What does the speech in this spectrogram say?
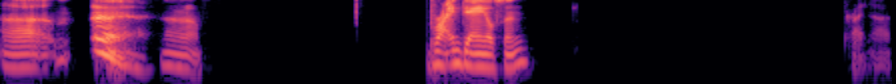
Um, I don't know. Bryan Danielson. Probably not.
